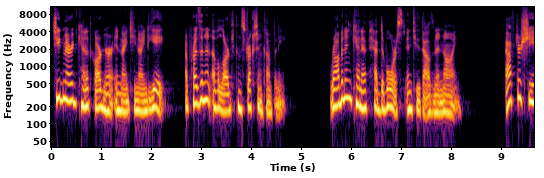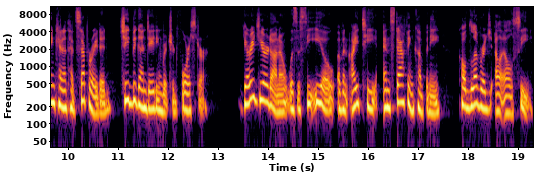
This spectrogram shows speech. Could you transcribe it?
She'd married Kenneth Gardner in 1998, a president of a large construction company. Robin and Kenneth had divorced in 2009. After she and Kenneth had separated, she'd begun dating Richard Forrester. Gary Giordano was the CEO of an IT and staffing company called Leverage LLC.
